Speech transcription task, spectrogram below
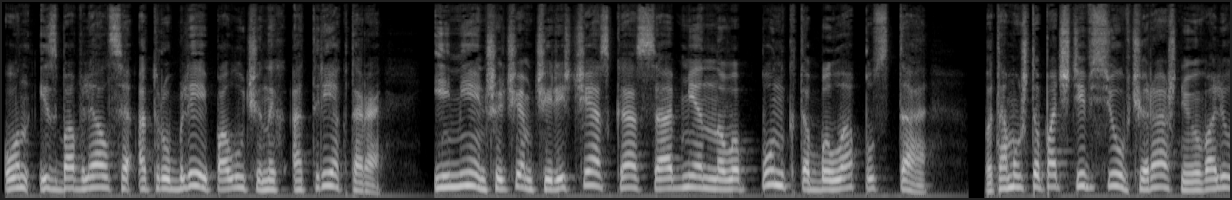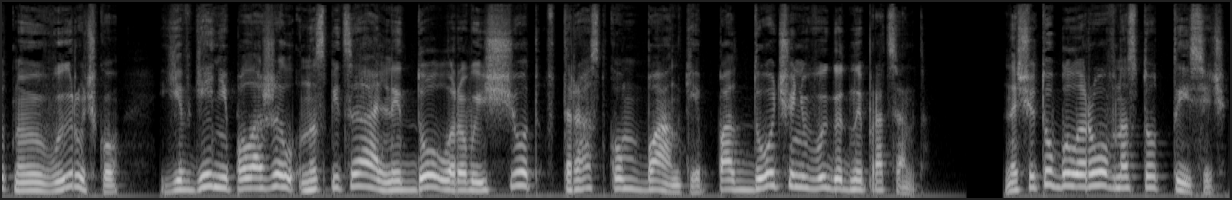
Он избавлялся от рублей, полученных от ректора, и меньше чем через час касса обменного пункта была пуста, потому что почти всю вчерашнюю валютную выручку Евгений положил на специальный долларовый счет в Трасткомбанке под очень выгодный процент. На счету было ровно 100 тысяч,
